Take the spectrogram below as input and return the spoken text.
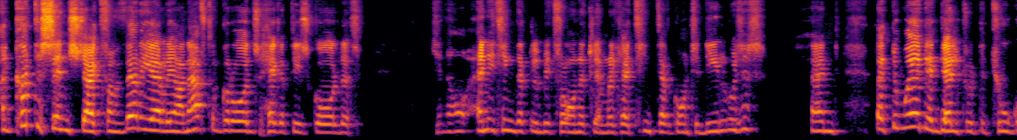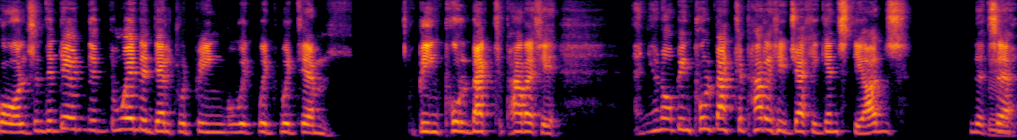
I got the sense, Jack, from very early on after Gearóid's Hegarty's goal that, you know, anything that will be thrown at Limerick, I think they're going to deal with it. And like the way they dealt with the two goals and the the, the way they dealt with being with with with um being pulled back to parity, and you know being pulled back to parity, Jack, against the odds. That's uh,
